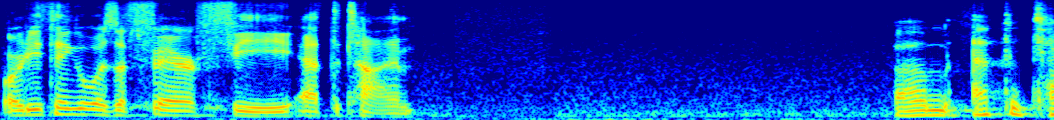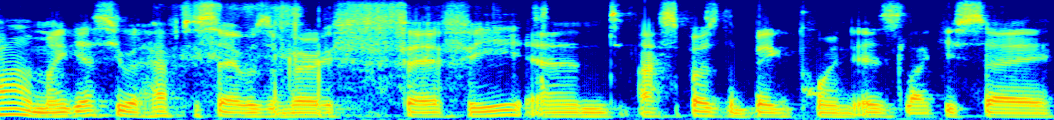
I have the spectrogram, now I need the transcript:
or do you think it was a fair fee at the time? Um, at the time, I guess you would have to say it was a very fair fee, and I suppose the big point is, like you say,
